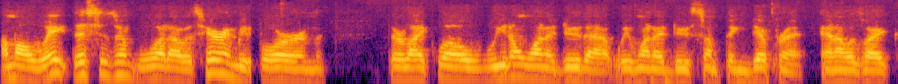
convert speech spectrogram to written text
I'm all, "Wait, this isn't what I was hearing before." And they're like, "Well, we don't want to do that. We want to do something different." And I was like,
